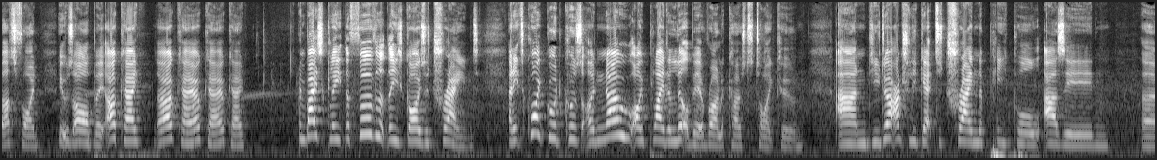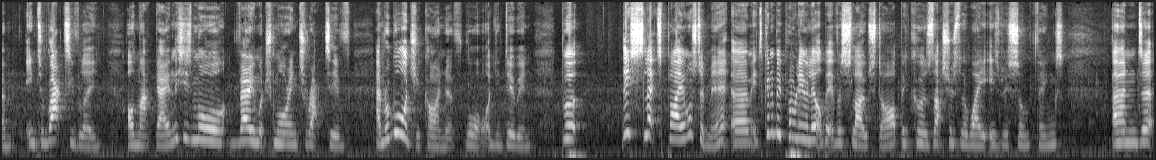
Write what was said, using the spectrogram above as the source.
that's fine. It was RB. Okay, okay, okay, okay. And basically, the further that these guys are trained, and it's quite good because I know I played a little bit of Roller Coaster Tycoon, and you don't actually get to train the people as in um, interactively on that game. This is more, very much more interactive and rewards you kind of for what you're doing. But this Let's Play, I must admit, um, it's going to be probably a little bit of a slow start because that's just the way it is with some things. And uh,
